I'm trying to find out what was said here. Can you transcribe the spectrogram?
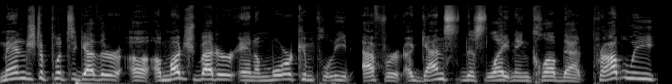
managed to put together a, a, much better and a more complete effort against this Lightning club that probably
